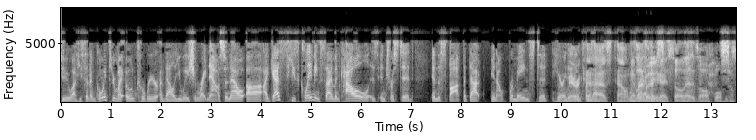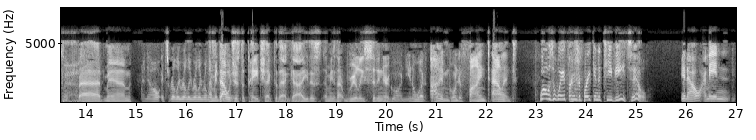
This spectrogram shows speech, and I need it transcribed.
to. Uh, he said, "I'm going through my own career evaluation right now." So now, uh, I guess he's claiming Simon Cowell is interested in the spot, but that you know remains to hear anything America from them. has talent. When the last time you guys saw that is awful. So bad. man. I know it's really, really, really, really. I mean, that was just a paycheck to that guy. He just, I mean, he's not really sitting there going, you know what? I'm going to find talent. Well, it was a way for him to break into TV too. You know, I mean,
